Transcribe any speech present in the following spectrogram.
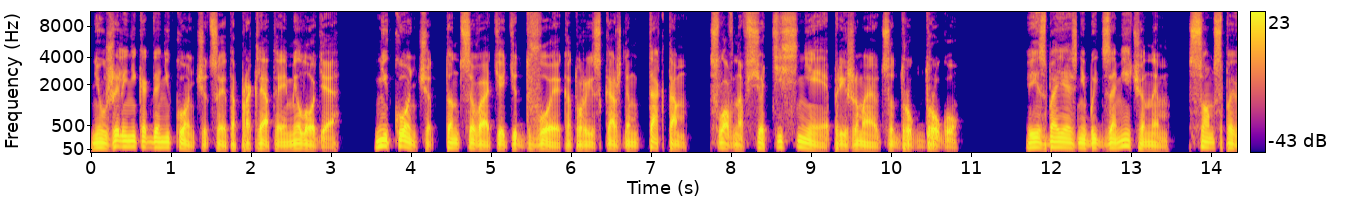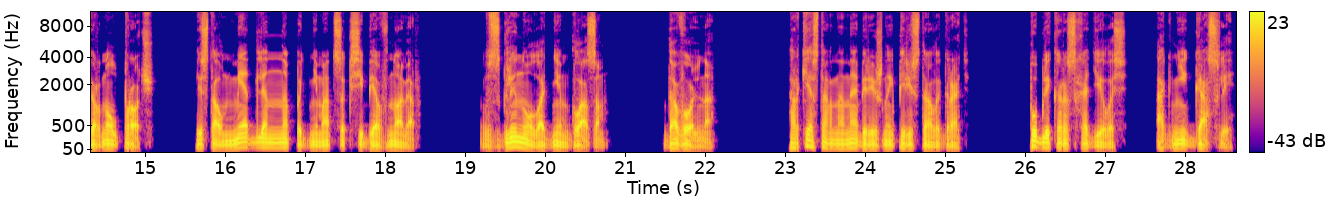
Неужели никогда не кончится эта проклятая мелодия? Не кончат танцевать эти двое, которые с каждым тактом словно все теснее прижимаются друг к другу. И из боязни быть замеченным Сомс повернул прочь и стал медленно подниматься к себе в номер. Взглянул одним глазом. Довольно. Оркестр на набережной перестал играть. Публика расходилась, огни гасли.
